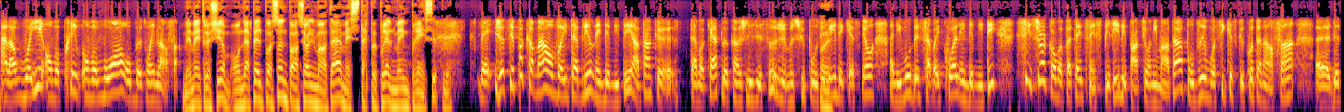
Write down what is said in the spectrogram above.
Alors, vous voyez, on va, pré- on va voir aux besoins de l'enfant. Mais Maître Schirm, on n'appelle pas ça une pension alimentaire, mais c'est à peu près le même principe. Là. Ben, je sais pas comment on va établir l'indemnité en tant qu'avocate. Là, quand je lisais ça, je me suis posé Oui. bien des questions à niveau de ça va être quoi l'indemnité. C'est sûr qu'on va peut-être s'inspirer des pensions alimentaires pour dire voici qu'est-ce que coûte un enfant euh, de-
